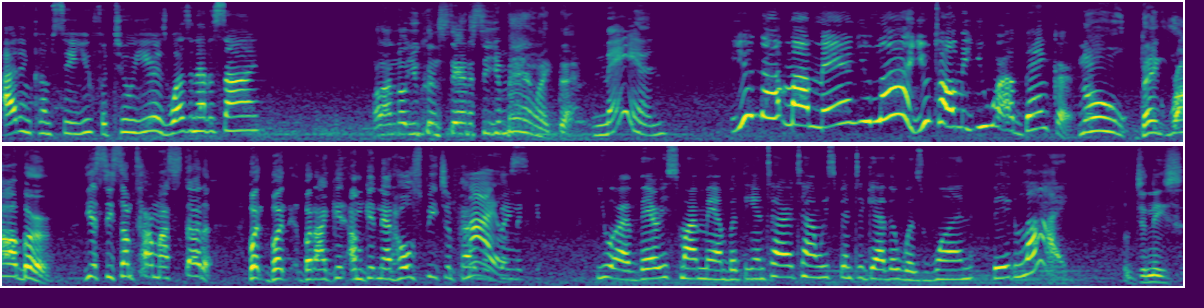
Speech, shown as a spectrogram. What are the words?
I didn't come see you for two years. Wasn't that a sign? Well, I know you couldn't stand to see your man like that. Man, you're not my man. You lied. You told me you were a banker. No, bank robber. Yeah, see, sometimes I stutter. But but but I get I'm getting that whole speech impediment thing. Miles, you are a very smart man, but the entire time we spent together was one big lie. Look, Janice,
